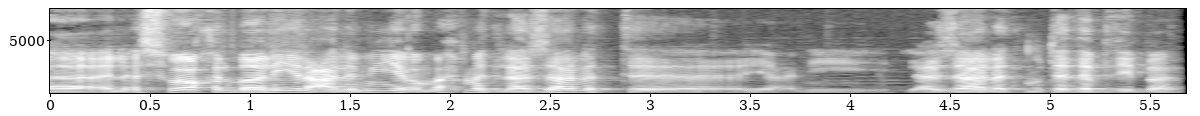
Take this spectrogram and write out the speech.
آه، الأسواق المالية العالمية أم أحمد لا زالت آه، يعني لا زالت متذبذبة.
